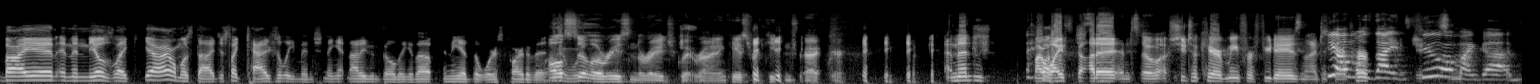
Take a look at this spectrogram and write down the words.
buy-in, and then Neal's like, Yeah, I almost died, just like casually mentioning it, not even building it up, and he had the worst part of it. Also, a reason to rage quit, Ryan, in case we're keeping track here. And then my wife got it, and so she took care of me for a few days, and then I took She care of her. She almost died too. Oh my god.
